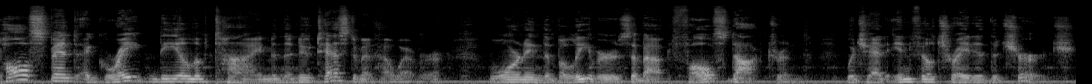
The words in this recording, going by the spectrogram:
Paul spent a great deal of time in the New Testament, however, warning the believers about false doctrine which had infiltrated the church.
